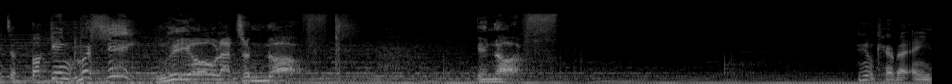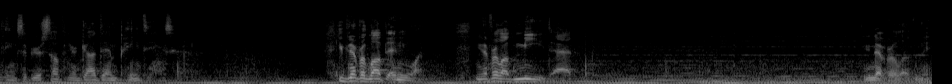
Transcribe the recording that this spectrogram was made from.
It's a fucking machine. Leo, that's enough. Enough. You don't care about anything except yourself and your goddamn paintings. You've never loved anyone. You never loved me, Dad. You never loved me.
